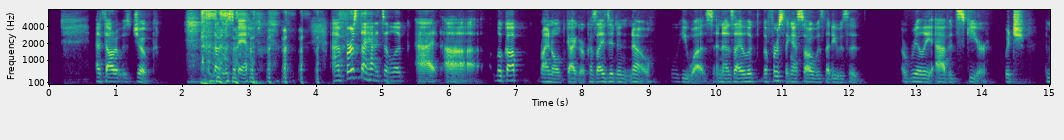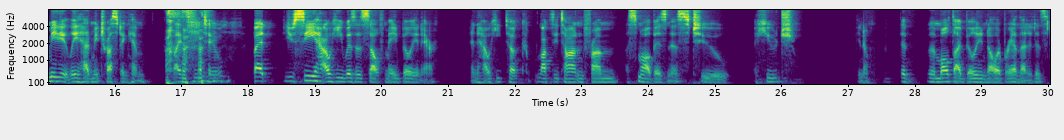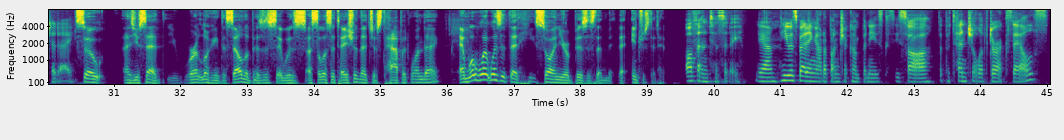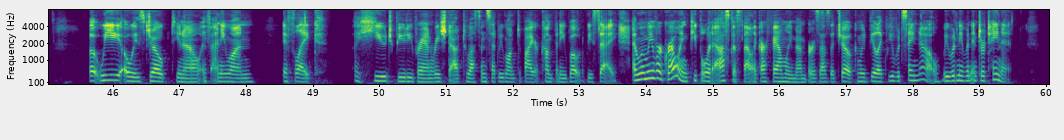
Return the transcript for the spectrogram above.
I thought it was a joke. that was spam. at first, I had to look at uh, look up Reinhold Geiger because I didn't know who he was, and as I looked, the first thing I saw was that he was a a really avid skier, which immediately had me trusting him. I ski too. But you see how he was a self made billionaire and how he took L'Occitane from a small business to a huge, you know, the, the multi billion dollar brand that it is today. So, as you said, you weren't looking to sell the business. It was a solicitation that just happened one day. And what, what was it that he saw in your business that, that interested him? Authenticity. Yeah, he was betting out a bunch of companies because he saw the potential of direct sales. But we always joked, you know, if anyone, if like a huge beauty brand reached out to us and said we want to buy your company, what would we say? And when we were growing, people would ask us that, like our family members, as a joke, and we'd be like, we would say no, we wouldn't even entertain it.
